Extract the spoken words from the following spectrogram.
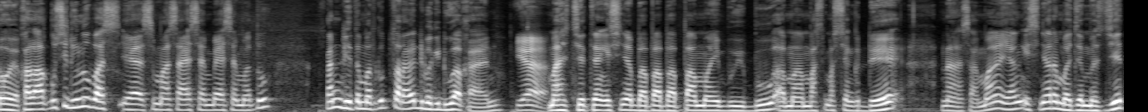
Oh ya, kalau aku sih dulu pas ya semasa SMP SMA tuh kan di tempatku tuh tarawih dibagi dua kan. ya Masjid yang isinya bapak-bapak sama ibu-ibu sama mas-mas yang gede. Nah, sama yang isinya remaja masjid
